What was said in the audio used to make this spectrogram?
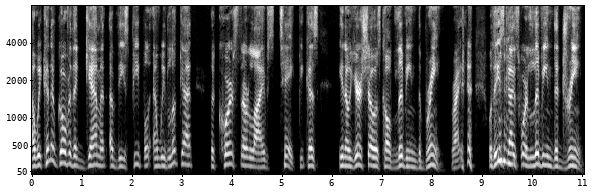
Uh, we kind of go over the gamut of these people and we look at the course their lives take because, you know, your show is called Living the Bream, right? well, these guys were living the dream,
